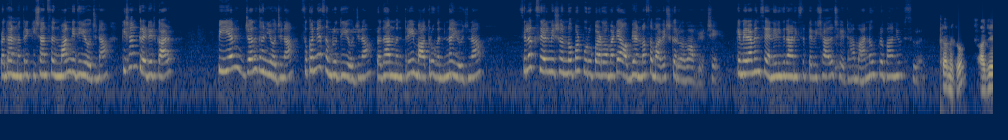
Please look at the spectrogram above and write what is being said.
પ્રધાનમંત્રી Kisan Samman Nidhi Yojana, Kisan credit card, PM Jandhan Yojana, Sukanya Samriddhi યોજના, પ્રધાનમંત્રી માતૃવંદના યોજના સિલક સેલ મિશનનો પણ પૂરું પાડવા માટે આ અભિયાનમાં સમાવેશ કરવામાં આવ્યો છે. કેમેરામેન સેનિલ રાણી સત્ય વિશાલ છેઠા માનવ પ્રભા ન્યૂઝ, સુરત. નમસ્કાર મિત્રો. આજે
